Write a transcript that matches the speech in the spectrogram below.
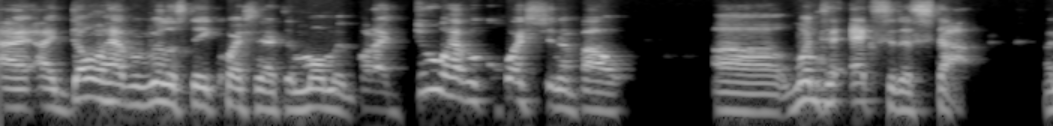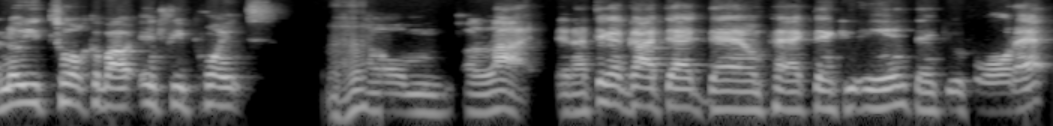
I I don't have a real estate question at the moment, but I do have a question about uh, when to exit a stock. I know you talk about entry points um, a lot, and I think I got that down packed. Thank you, Ian. Thank you for all that.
